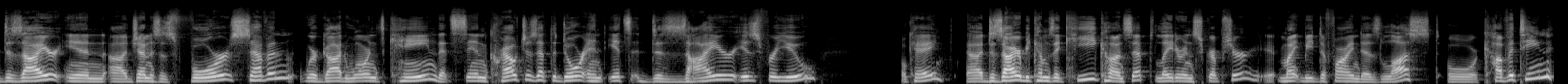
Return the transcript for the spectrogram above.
desire in uh, Genesis 4 7, where God warns Cain that sin crouches at the door and its desire is for you. Okay? Uh, desire becomes a key concept later in Scripture. It might be defined as lust or coveting.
